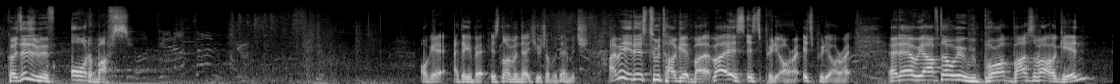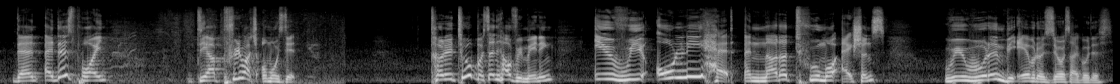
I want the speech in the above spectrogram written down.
Because this is with all the buffs. Okay, I take it back. It's not even that huge of a damage. I mean, it is two target, but, but it's, it's pretty alright. It's pretty alright. And then we after we, we brought Basava again. Then at this point, they are pretty much almost dead. 32% health remaining. If we only had another two more actions, we wouldn't be able to zero cycle this.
